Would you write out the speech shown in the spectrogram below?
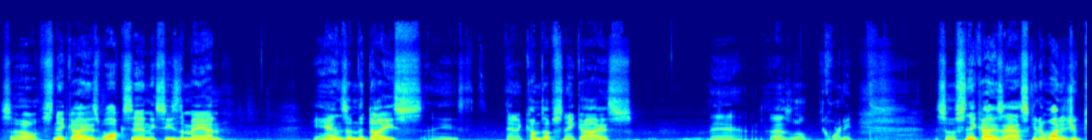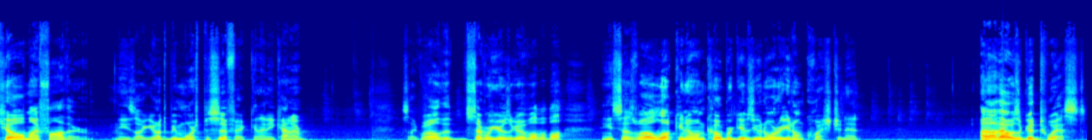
So Snake Eyes walks in, he sees the man, he hands him the dice, and, and it comes up Snake Eyes. Eh, that was a little corny. So Snake Eyes asks, you know, why did you kill my father? And he's like, you ought to be more specific. And then he kind of, it's like, well, the, several years ago, blah blah blah. And he says, well, look, you know, when Cobra gives you an order, you don't question it. I thought that was a good twist.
